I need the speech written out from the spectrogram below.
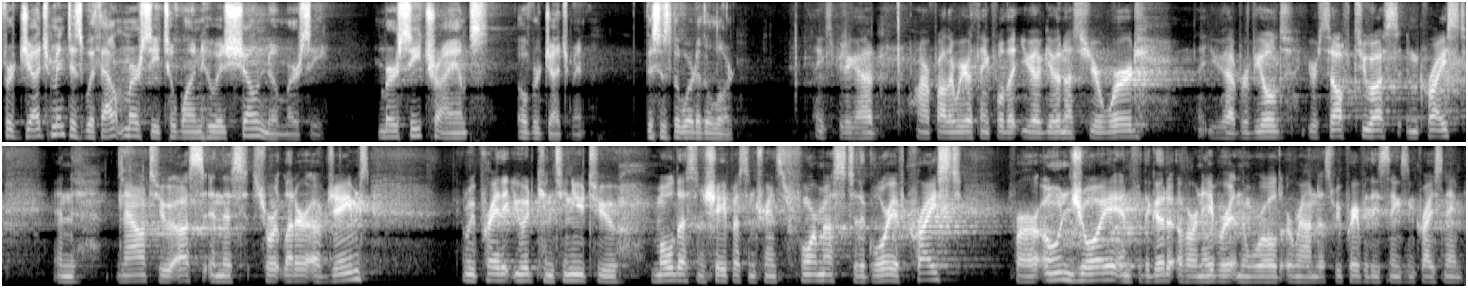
For judgment is without mercy to one who has shown no mercy. Mercy triumphs over judgment. This is the word of the Lord. Thanks be to God. Our Father, we are thankful that you have given us your word, that you have revealed yourself to us in Christ, and now to us in this short letter of James. And we pray that you would continue to mold us and shape us and transform us to the glory of Christ for our own joy and for the good of our neighbor and the world around us. We pray for these things in Christ's name.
